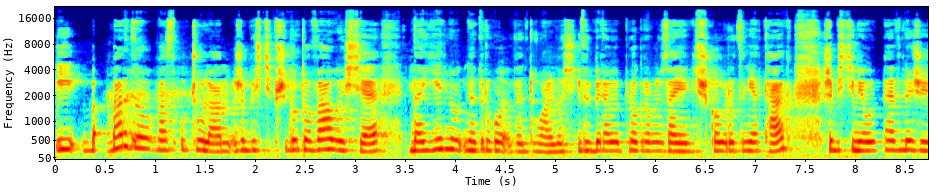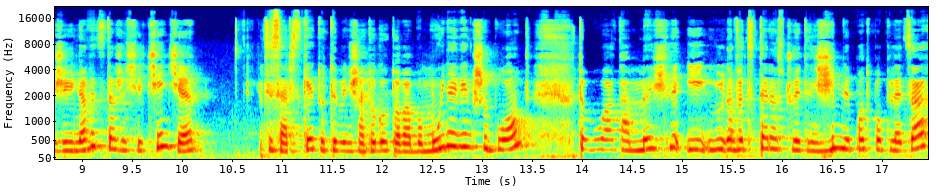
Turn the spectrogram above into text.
I ba- bardzo Was uczulam, żebyście przygotowały się na jedną i na drugą ewentualność i wybierały program zajęć szkoły rodzenia tak, żebyście miały pewność, że jeżeli nawet zdarzy się cięcie, cesarskie, to ty będziesz na to gotowa, bo mój największy błąd to była ta myśl i nawet teraz czuję ten zimny pot po plecach,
